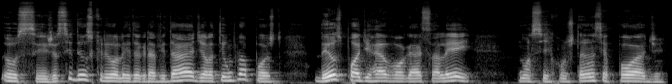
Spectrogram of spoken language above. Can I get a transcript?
Ou seja, se Deus criou a lei da gravidade, ela tem um propósito. Deus pode revogar essa lei numa circunstância? Pode.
